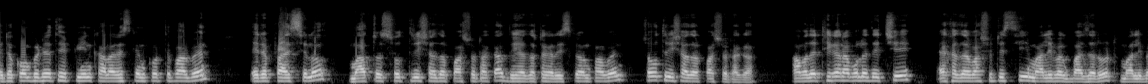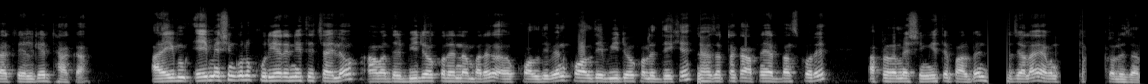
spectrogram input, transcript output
এটা কম্পিউটার থেকে প্রিন্ট কালার স্ক্যান করতে পারবেন। এটা প্রাইস ছিল মাত্র ছত্রিশ হাজার পাঁচশো টাকা। দুই হাজার টাকার ডিসকাউন্ট পাবেন, চৌত্রিশ হাজার পাঁচশো টাকা। আমাদের ঠিকানা বলে দিচ্ছি, এক হাজার বাষট্টি সি মালিবাগ বাজার road, Malibagh rail gate, Dhaka. আর এই এই মেশিনগুলো কুরিয়ারে নিতে চাইলেও আমাদের ভিডিও কলের নাম্বারে কল দিবেন। কল দিয়ে ভিডিও কলে দেখে হাজার টাকা আপনি অ্যাডভান্স করে আপনারা মেশিন নিতে পারবেন, জেলায় এবং চলে যাবে।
